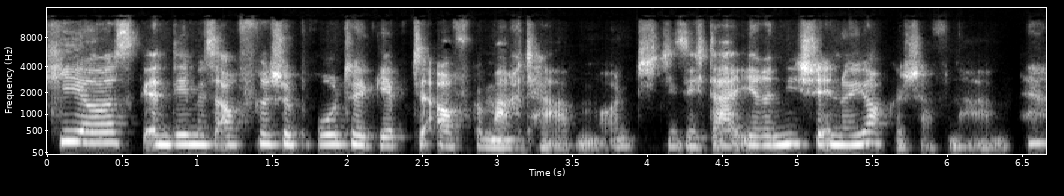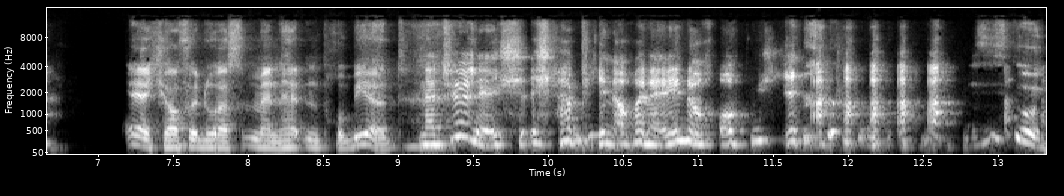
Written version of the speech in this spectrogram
Kiosk, in dem es auch frische Brote gibt, aufgemacht haben und die sich da ihre Nische in New York geschaffen haben. Ja, ich hoffe, du hast Manhattan probiert. Natürlich, ich habe ihn auch in Erinnerung. Ja. Das ist gut.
